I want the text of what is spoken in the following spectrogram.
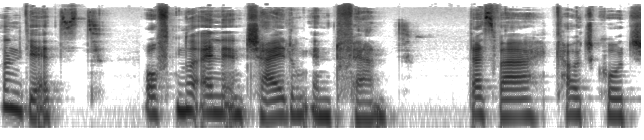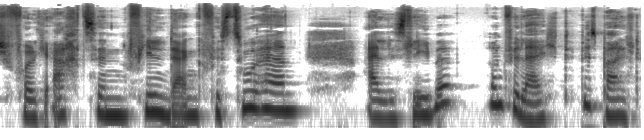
und Jetzt, oft nur eine Entscheidung entfernt. Das war Couch Coach Folge 18. Vielen Dank fürs Zuhören. Alles Liebe und vielleicht bis bald.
